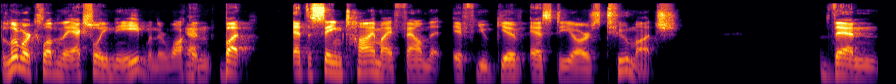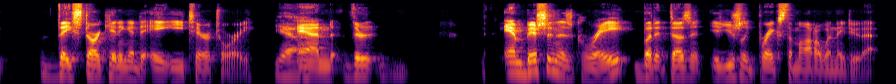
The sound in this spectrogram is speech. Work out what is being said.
but a little more club than they actually need when they're walking. Yeah. But at the same time, I found that if you give SDRs too much, then they start getting into AE territory. Yeah. And their ambition is great, but it doesn't, it usually breaks the model when they do that.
